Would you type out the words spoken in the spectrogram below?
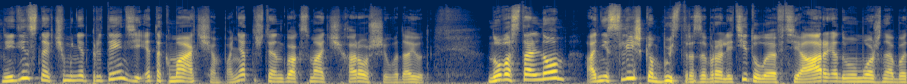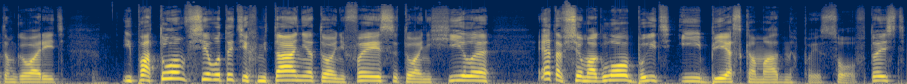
единственное, к чему нет претензий, это к матчам. Понятно, что Bucks матчи хорошие выдают. Но в остальном они слишком быстро забрали титулы FTR, я думаю, можно об этом говорить. И потом все вот эти их метания, то они фейсы, то они хилы, это все могло быть и без командных поясов. То есть,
